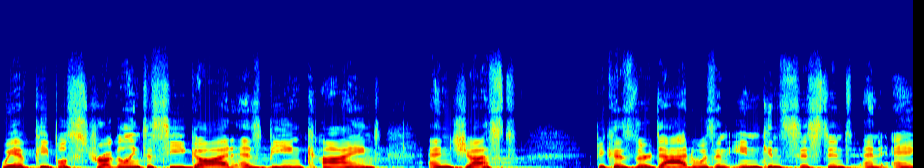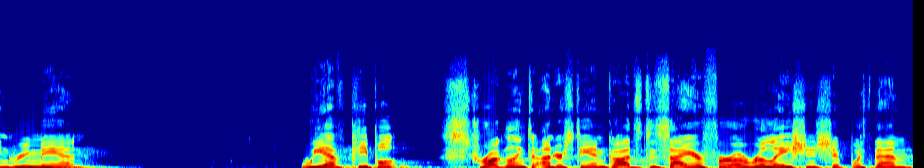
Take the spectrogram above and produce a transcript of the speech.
We have people struggling to see God as being kind and just because their dad was an inconsistent and angry man. We have people struggling to understand God's desire for a relationship with them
